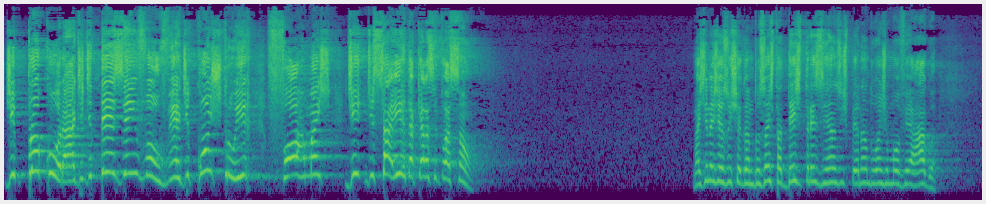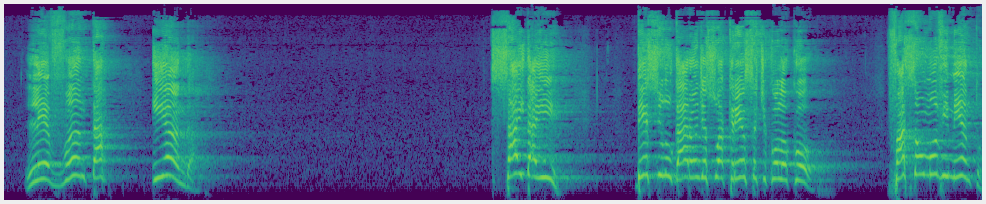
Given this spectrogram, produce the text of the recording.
de procurar, de, de desenvolver, de construir formas de, de sair daquela situação. Imagina Jesus chegando dos anjos, está desde 13 anos esperando o anjo mover a água. Levanta e anda. Sai daí, desse lugar onde a sua crença te colocou. Faça um movimento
